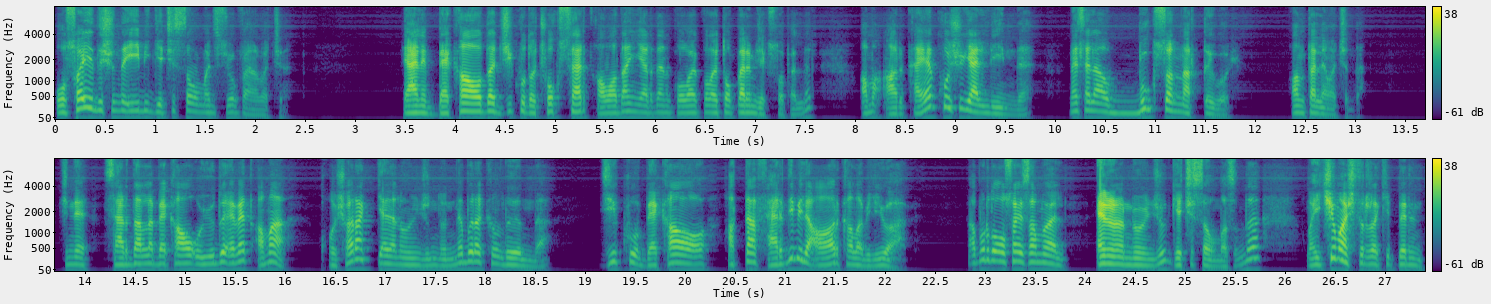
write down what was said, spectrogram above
O sayı dışında iyi bir geçiş savunmacısı yok Fenerbahçe'nin. Yani Bekao'da, Ciku'da çok sert, havadan yerden kolay kolay top vermeyecek stoperler. Ama arkaya koşu geldiğinde mesela Buksa'nın attığı gol Antalya maçında. Şimdi Serdar'la Bekao uyudu evet ama koşarak gelen oyuncunun önüne bırakıldığında Ciku, Bekao hatta Ferdi bile ağır kalabiliyor abi. Ya burada Osay Samuel en önemli oyuncu geçiş savunmasında. Ama iki maçtır rakiplerin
